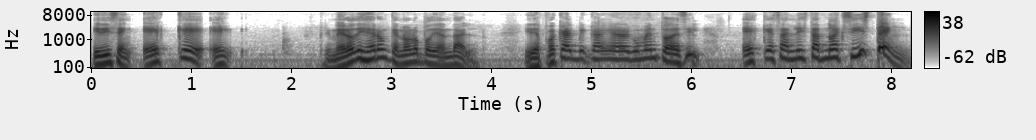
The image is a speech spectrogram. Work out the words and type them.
y dicen, es que eh, primero dijeron que no lo podían dar y después cambian el argumento a decir, es que esas listas no existen.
